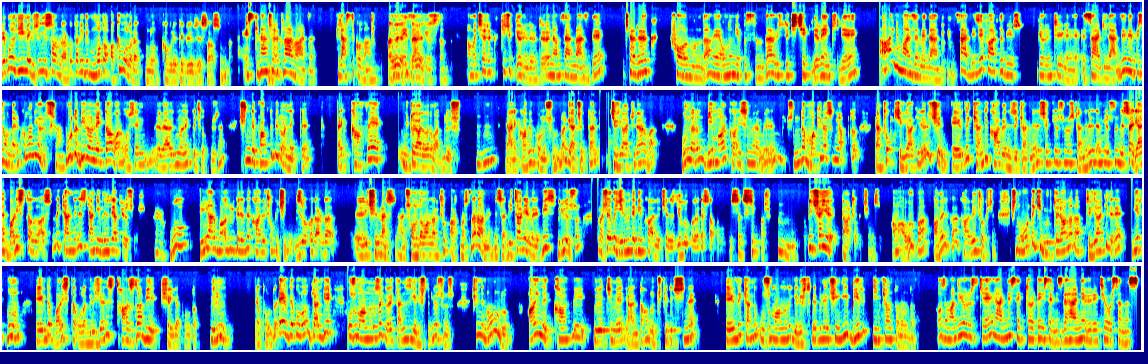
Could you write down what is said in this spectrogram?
Ve bunu giymek için insanlar da tabii bir moda akım olarak bunu kabul edebiliriz esasında. Eskiden çarıklar vardı. Plastik olan. Ona evet, benzer evet. diyorsun. Ama çarık küçük görülürdü, önemsenmezdi. Çarık formunda ve onun yapısında üstü çiçekli, renkli, aynı malzemeden sadece farklı bir görüntüyle sergilendi ve biz onları kullanıyoruz şu an. Burada bir örnek daha var. O senin verdiğin örnek de çok güzel. Şimdi farklı bir örnekte yani kahve mütalaları var biliyorsun. Hı hı. Yani kahve konusunda gerçekten tiryakiler var. Bunların bir marka isim vermeyelim. Üstünde makinesini yaptı. Yani çok tiryakiler için evde kendi kahvenizi kendiniz çekiyorsunuz, kendiniz demiyorsunuz vesaire. Yani baristalığı aslında kendiniz kendi evinizde yapıyorsunuz. Bu dünyanın bazı ülkelerinde kahve çok içilir. Biz o kadar da e, içilmez. Yani son zamanlarda çok artmasına rağmen mesela İtalya'ya göre biz biliyorsun aşağı yukarı 20'de bir kahve içeriz yıllık olarak hesaplanan İstatistik var. Hmm. Bir çayı daha çok içeriz. Ama Avrupa, Amerika kahveyi çok içer. Şimdi oradaki müptelalara, tiryakilere bir bunun evde barista olabileceğiniz tarzda bir şey yapıldı. Ürün yapıldı. Evde bunu kendi uzmanlığınıza göre kendiniz geliştiriyorsunuz. Şimdi ne oldu? Aynı kahve üretimi yani daha da tüketicisine evde kendi uzmanlığını geliştirebileceği bir imkan tanındı. O zaman diyoruz ki her ne sektördeyseniz ve her ne üretiyorsanız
